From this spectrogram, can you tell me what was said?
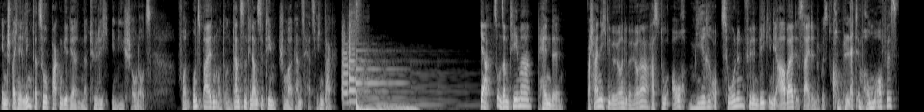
Den entsprechenden Link dazu packen wir dir natürlich in die Show Notes. Von uns beiden und unserem ganzen Finanztipp-Team schon mal ganz herzlichen Dank. Ja, zu unserem Thema Pendeln. Wahrscheinlich, liebe Hörerinnen, liebe Hörer, hast du auch mehrere Optionen für den Weg in die Arbeit, es sei denn, du bist komplett im Homeoffice.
